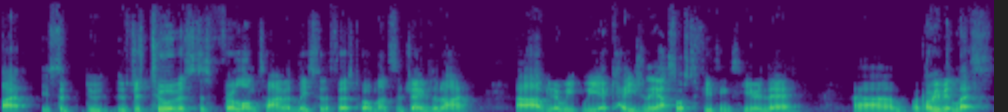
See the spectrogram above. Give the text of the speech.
I, it was just two of us just for a long time, at least for the first twelve months. So James and I, uh, you know, we we occasionally outsourced a few things here and there, um, probably a bit less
